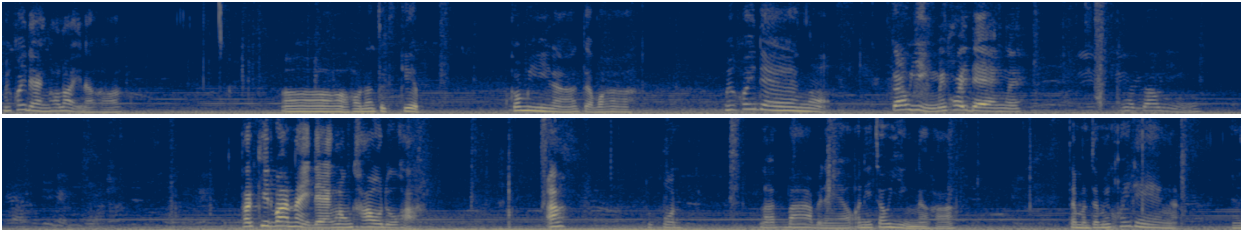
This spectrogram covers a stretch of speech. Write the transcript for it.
ไม่ค่อยแดงเท่าไหร่นะคะอ่าเขาน่าจะเก็บก็มีนะ แต่ว่า ไม่ค่อยแดงอะ เจ้าหญิงไม่ค่อยแดงเลยเนี่ยเจ้าหญิง ถ้าคิดว่าไหนแดงลองเข้าดูค่ะอะทุกคน รัดบ้าไปแล้ว อันนี้เจ้าหญิงนะคะ แต่มันจะไม่ค่อยแดงอะ่ะ เดี๋ยว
